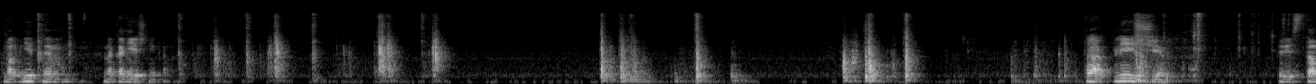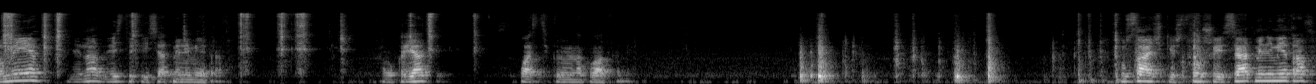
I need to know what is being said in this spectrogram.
с магнитным наконечником. Так, клещи переставные, длина 250 миллиметров. Рукоятки с пластиковыми накладками. Кусачки 160 миллиметров.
